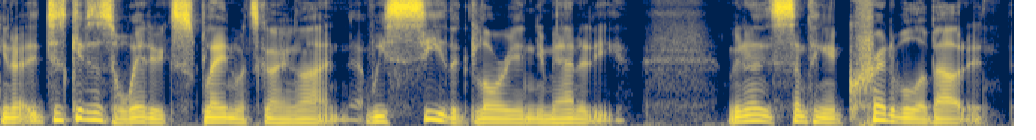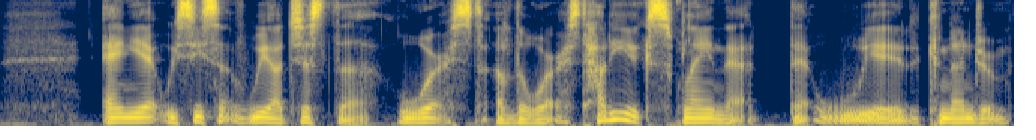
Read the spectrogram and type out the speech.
you know, it just gives us a way to explain what's going on. We see the glory in humanity. We know there's something incredible about it. And yet we see some, we are just the worst of the worst. How do you explain that, that weird conundrum?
